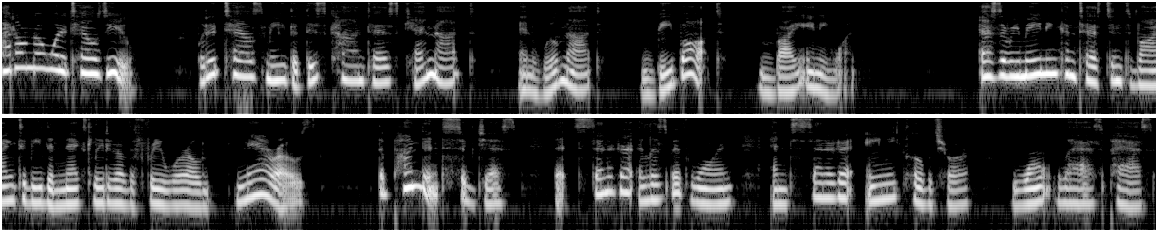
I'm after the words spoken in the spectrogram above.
I don't know what it tells you, but it tells me that this contest cannot and will not be bought by anyone. As the remaining contestants vying to be the next leader of the free world narrows, the pundits suggest that Senator Elizabeth Warren and Senator Amy Klobuchar won't last past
